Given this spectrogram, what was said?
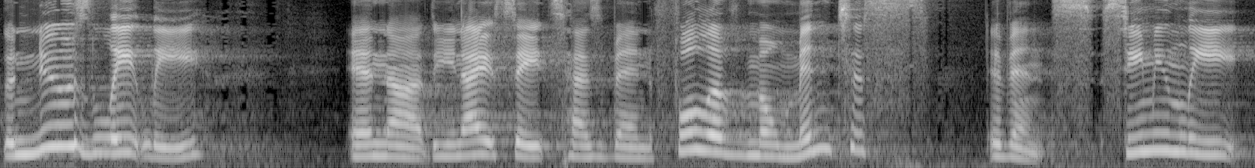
the news lately in uh, the United States has been full of momentous events, seemingly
